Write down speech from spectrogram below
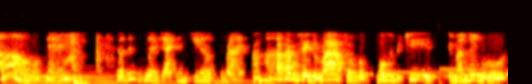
Oh, okay. So this is where Jack and Jill derived from, huh? I'm not gonna say derived from, but most of the kids in my neighborhood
